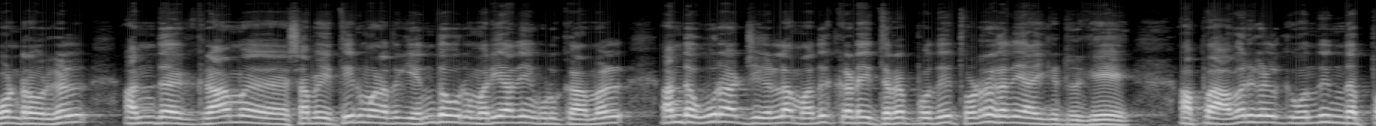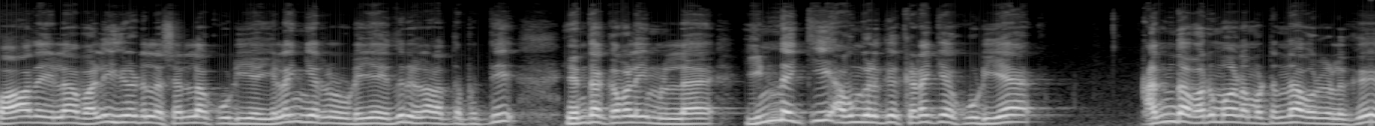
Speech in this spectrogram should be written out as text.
போன்றவர்கள் அந்த கிராம சபை தீர்மானத்துக்கு எந்த ஒரு மரியாதையும் கொடுக்காமல் அந்த ஊராட்சிகளில் மதுக்கடை திறப்பது தொடர்கதை ஆகிக்கிட்டு இருக்கு. அப்போ அவர்களுக்கு வந்து இந்த பாதையில் வழிகேடில் செல்லக்கூடிய இளைஞர்களுடைய எதிர்காலத்தை பற்றி எந்த கவலையும் இல்லை. இன்னைக்கு அவங்களுக்கு கிடைக்கக்கூடிய அந்த வருமானம் மட்டும்தான் அவர்களுக்கு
